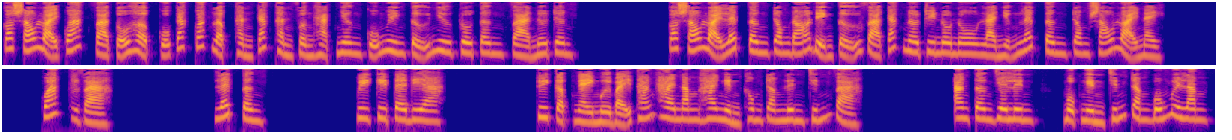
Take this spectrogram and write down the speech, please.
Có 6 loại quark và tổ hợp của các quark lập thành các thành phần hạt nhân của nguyên tử như proton và neutron. Có 6 loại lepton trong đó điện tử và các neutrino là những lepton trong 6 loại này. Quark và lepton Wikipedia Truy cập ngày 17 tháng 2 năm 2009 và Anton Yelin, 1945,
